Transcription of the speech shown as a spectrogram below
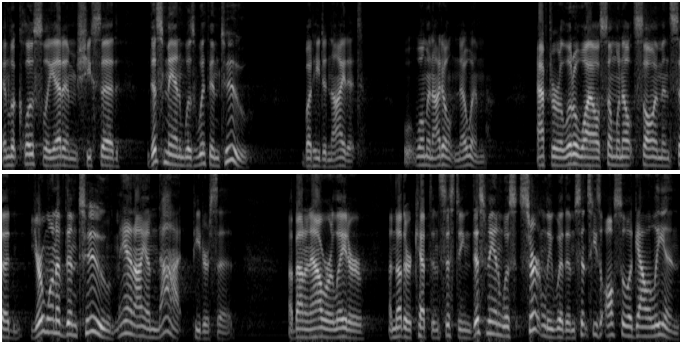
and looked closely at him, she said, This man was with him too. But he denied it. Woman, I don't know him. After a little while, someone else saw him and said, You're one of them too. Man, I am not, Peter said. About an hour later, another kept insisting, This man was certainly with him, since he's also a Galilean.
